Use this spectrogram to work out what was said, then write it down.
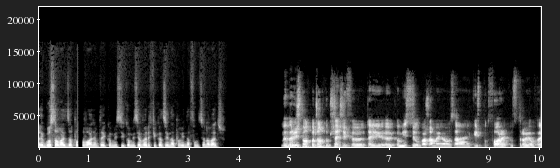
y, głosować za powołaniem tej komisji? Komisja weryfikacyjna powinna funkcjonować? My byliśmy od początku przeciw y, tej komisji. Uważamy ją za jakiś potworek ustrojowy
